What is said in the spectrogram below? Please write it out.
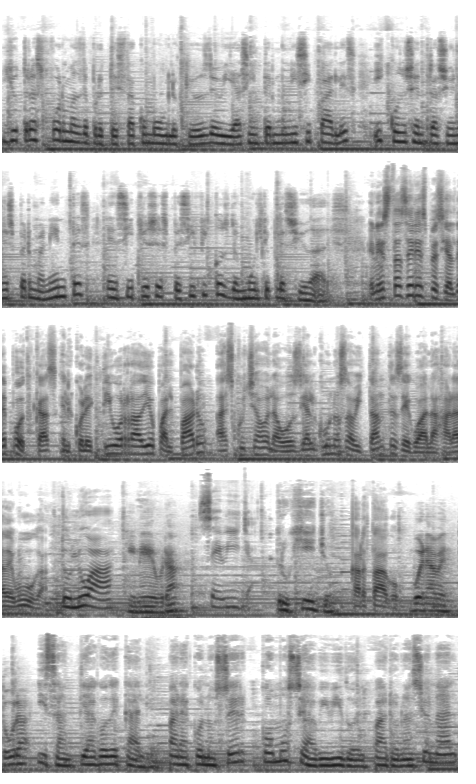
y otras formas de protesta como bloqueos de vías intermunicipales y concentraciones permanentes en sitios específicos de múltiples ciudades. En esta serie especial de podcast, el colectivo Radio Palparo ha escuchado la voz de algunos habitantes de Guadalajara de Buga, Tuluá, Ginebra, Sevilla, Trujillo, Cartago, Buenaventura y Santiago de Cali para conocer cómo se ha vivido el paro nacional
